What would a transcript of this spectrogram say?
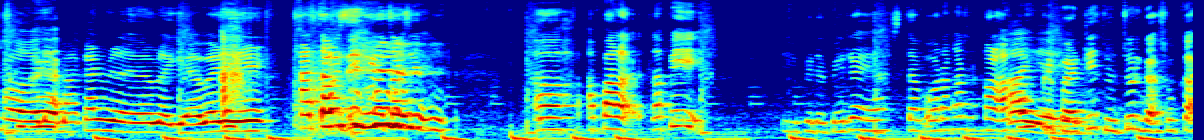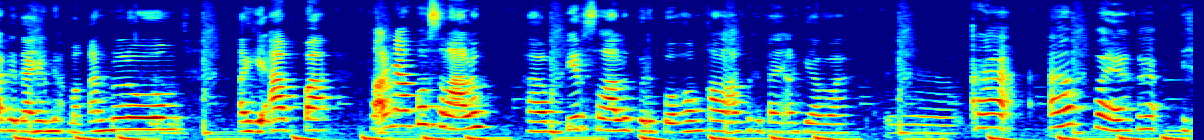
kalau udah makan udah lagi apa nih? Kacau sih kacau sih. Eh, apalah tapi ya beda-beda ya. Setiap orang kan kalau aku Ah, iya, pribadi jujur nggak suka ditanya udah makan belum lagi apa. Soalnya aku selalu hampir selalu berbohong kalau aku ditanya lagi apa. Iya. Ra, apa ya kayak ih,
